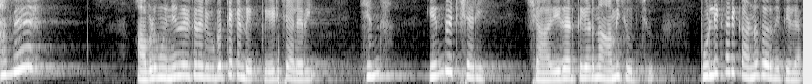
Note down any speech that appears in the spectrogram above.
അമ്മേ! അവൾ മുന്നിൽ നിൽക്കുന്ന രൂപത്തെ കണ്ട് പേടിച്ചലറി എന്താ? എന്തു ഷാരി ഷാരിയുടെ അടുത്ത് കിടന്ന് ആമി ചോദിച്ചു. പുള്ളിക്കാരി കണ്ണു തുറന്നിട്ടില്ല.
